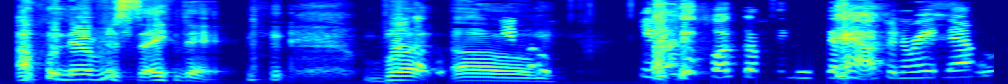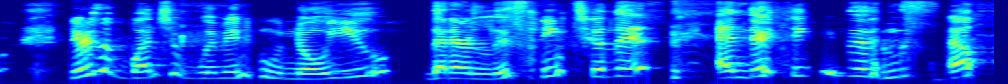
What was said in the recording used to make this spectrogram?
I would never say that. but um You know the fucked up thing that's gonna happen right now? There's a bunch of women who know you that are listening to this and they're thinking to themselves,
